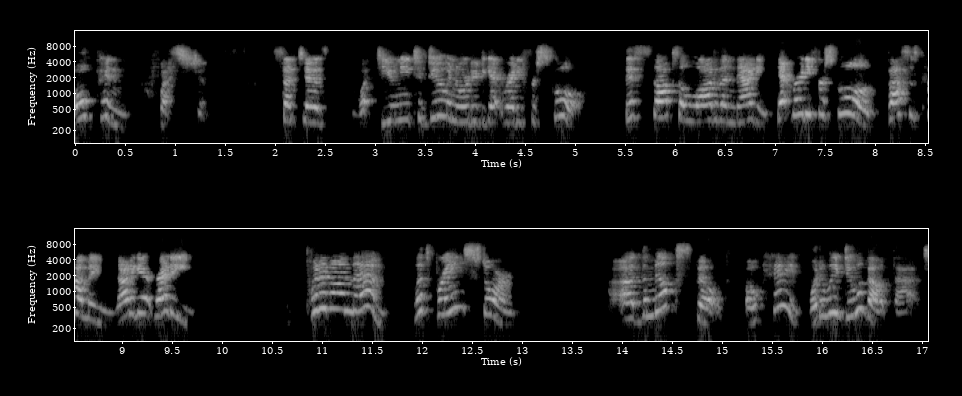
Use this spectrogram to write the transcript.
open questions, such as, what do you need to do in order to get ready for school? This stops a lot of the nagging. Get ready for school. Bus is coming. Gotta get ready. Put it on them Let's brainstorm. Uh, the milk spilled. Okay, what do we do about that?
